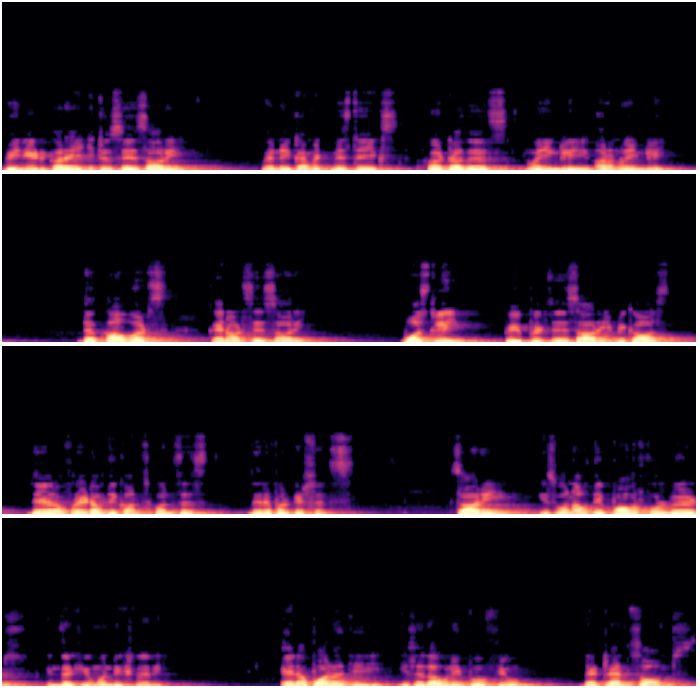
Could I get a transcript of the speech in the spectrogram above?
We need courage to say sorry when we commit mistakes, hurt others knowingly or unknowingly. The cowards cannot say sorry. Mostly, people say sorry because they are afraid of the consequences, the repercussions. Sorry is one of the powerful words in the human dictionary. An apology is a lovely perfume that transforms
